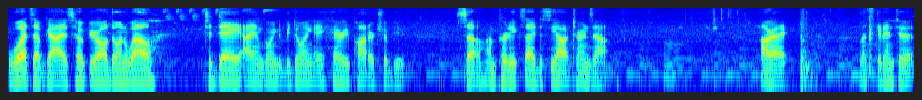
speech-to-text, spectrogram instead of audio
What's up guys? Hope you're all doing well. Today I am going to be doing a Harry Potter tribute. So I'm pretty excited to see how it turns out. Alright, let's get into it.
